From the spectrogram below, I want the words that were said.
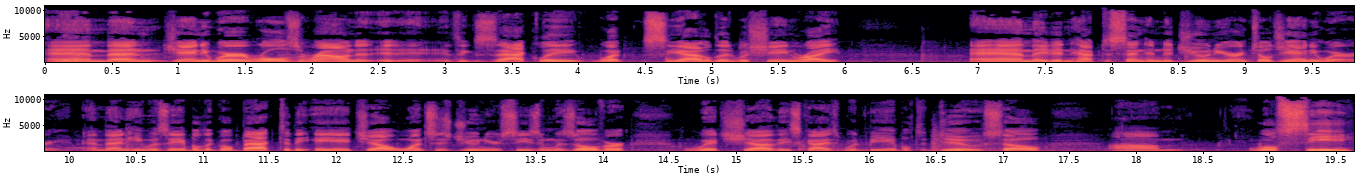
And yeah. then January rolls around. It, it, it's exactly what Seattle did with Shane Wright. And they didn't have to send him to junior until January. And then he was able to go back to the AHL once his junior season was over, which uh, these guys would be able to do. So um, we'll see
